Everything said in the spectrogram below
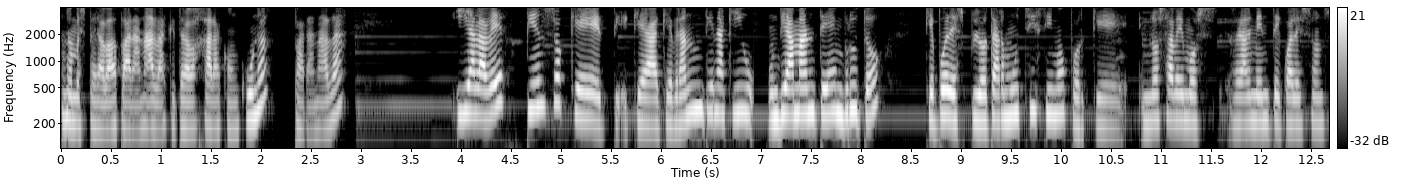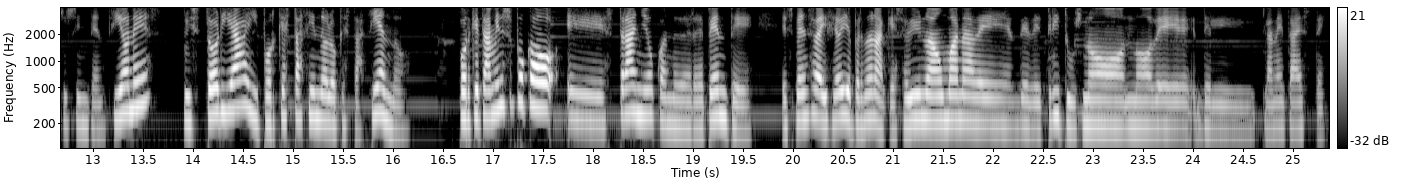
no me esperaba para nada que trabajara con Kuna, para nada. Y a la vez pienso que, que, que Brandon tiene aquí un diamante en bruto que puede explotar muchísimo porque no sabemos realmente cuáles son sus intenciones, su historia y por qué está haciendo lo que está haciendo. Porque también es un poco eh, extraño cuando de repente Spencer le dice, oye, perdona, que soy una humana de, de detritus, no, no de, del planeta este.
